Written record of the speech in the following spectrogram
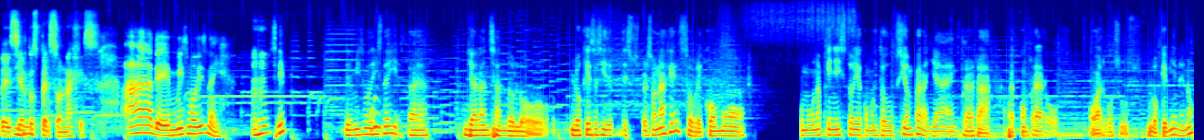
de ciertos personajes. Ah, de mismo Disney. Sí. El mismo Disney está ya lanzando lo, lo que es así de, de sus personajes, sobre cómo, como una pequeña historia como introducción para ya entrar a, a comprar o, o algo sus lo que viene, ¿no?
